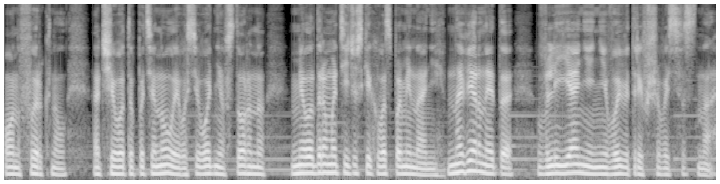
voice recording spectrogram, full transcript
Он фыркнул, от чего то потянуло его сегодня в сторону мелодраматических воспоминаний. Наверное, это влияние невыветрившегося сна.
